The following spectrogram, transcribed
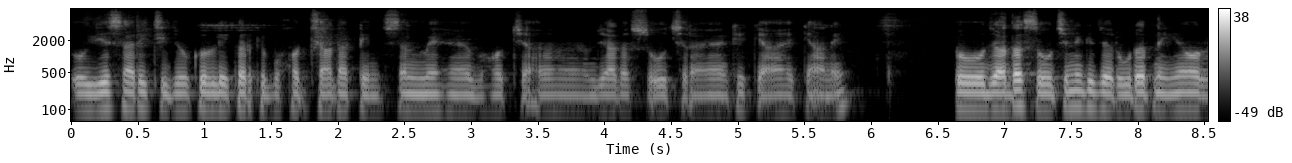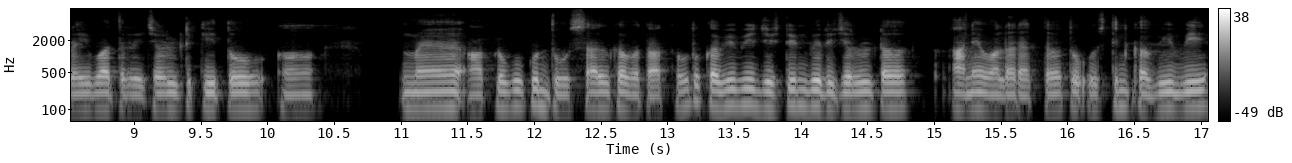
तो ये सारी चीज़ों को लेकर के बहुत ज़्यादा टेंशन में है, बहुत ज़्यादा सोच रहे हैं कि क्या है, क्या नहीं। तो ज़्यादा सोचने की ज़रूरत नहीं है और रही बात रिज़ल्ट की तो मैं आप लोगों को दो साल का बताता हूँ तो कभी भी जिस दिन भी रिज़ल्ट आने वाला रहता है तो उस दिन कभी भी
